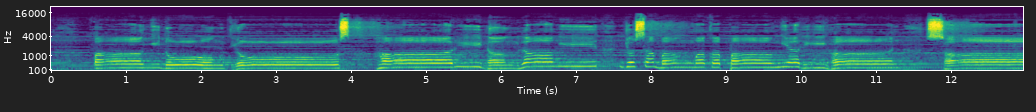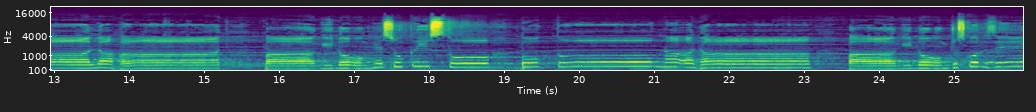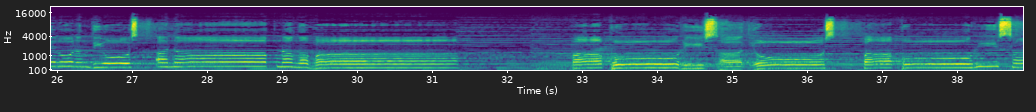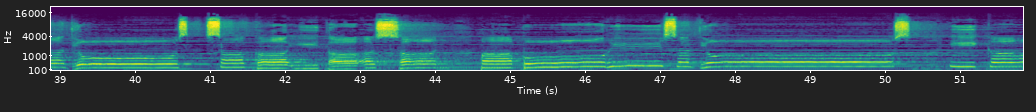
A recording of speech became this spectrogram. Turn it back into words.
Panginoong Diyos, Hari ng langit, Diyos amang makapangyarihan sa lahat. Panginoong Heso Kristo, bugtong na anak. Panginoong Diyos Korzero ng Diyos, anak ng Ama. Papuri sa Diyos, papuri sa Diyos, sa kaitaasan, papuri sa Diyos. Ikaw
